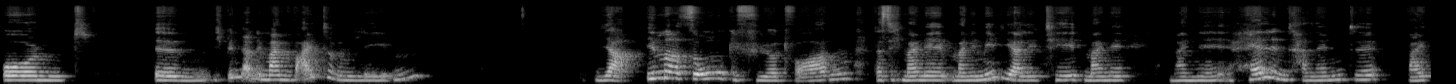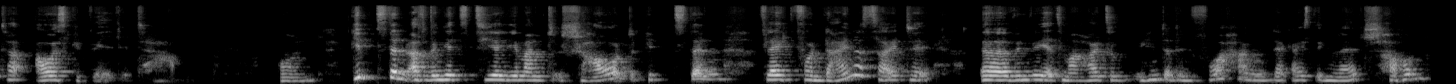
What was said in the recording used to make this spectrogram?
Und ähm, ich bin dann in meinem weiteren Leben ja immer so geführt worden, dass ich meine, meine Medialität, meine, meine hellen Talente weiter ausgebildet habe. Und gibt es denn, also wenn jetzt hier jemand schaut, gibt es denn vielleicht von deiner Seite, äh, wenn wir jetzt mal halt so hinter den Vorhang der geistigen Welt schauen,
